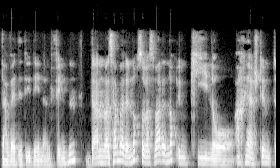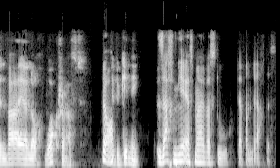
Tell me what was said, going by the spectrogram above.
Da werdet ihr den dann finden. Dann, was haben wir denn noch so? Was war denn noch im Kino? Ach ja, stimmt, dann war ja noch Warcraft. Ja. The Beginning. Sag mir erstmal, was du davon dachtest.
